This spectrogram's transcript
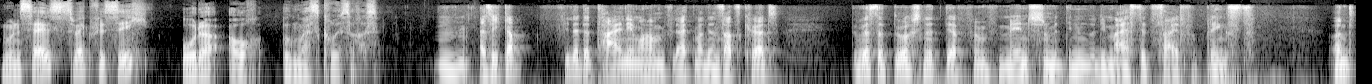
nur einen Selbstzweck für sich oder auch irgendwas Größeres? Hm, also, ich glaube, viele der Teilnehmer haben vielleicht mal den Satz gehört, du wirst der Durchschnitt der fünf Menschen, mit denen du die meiste Zeit verbringst. Und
